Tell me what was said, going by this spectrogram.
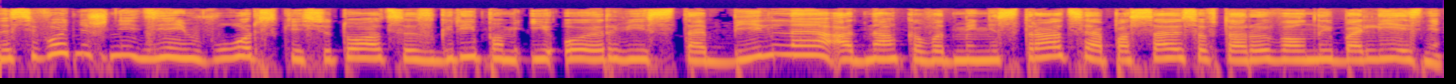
На сегодняшний день в Орске ситуация с гриппом и ОРВИ стабильная, однако в администрации опасаются второй волны болезни.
